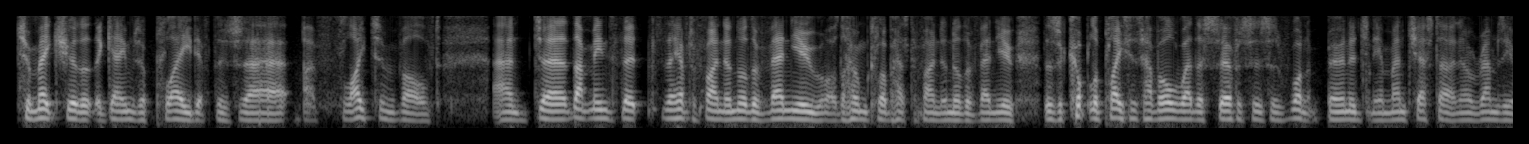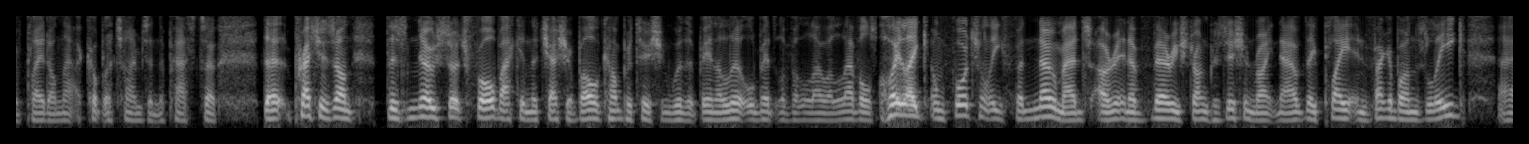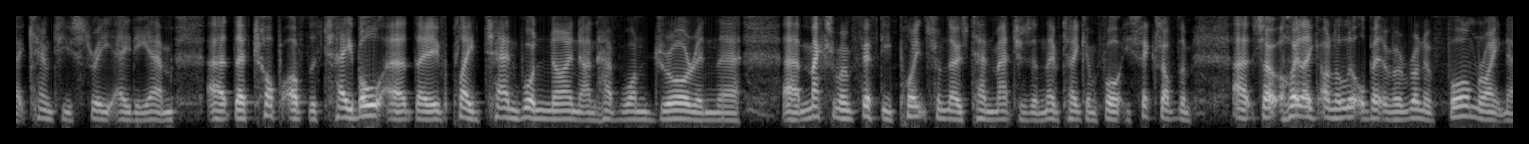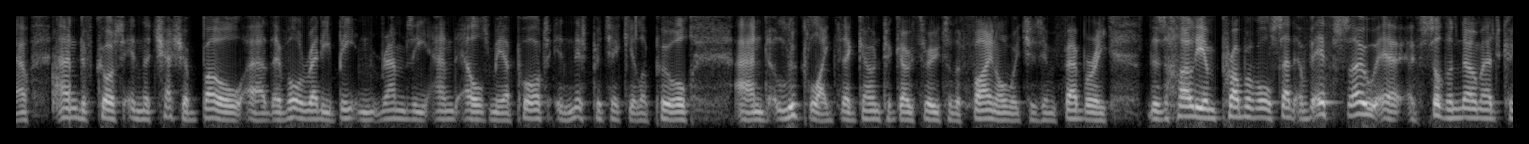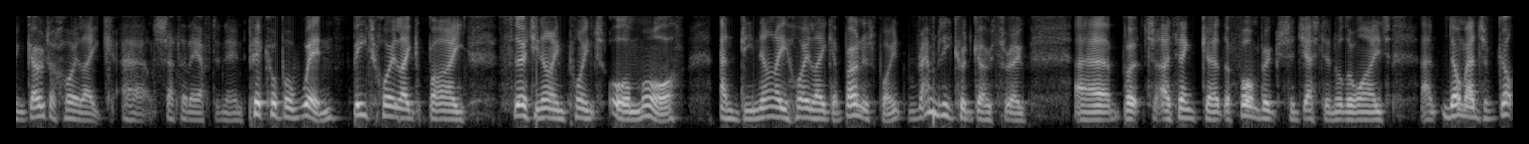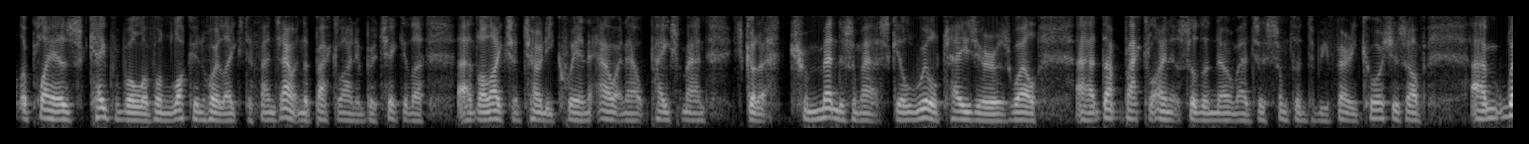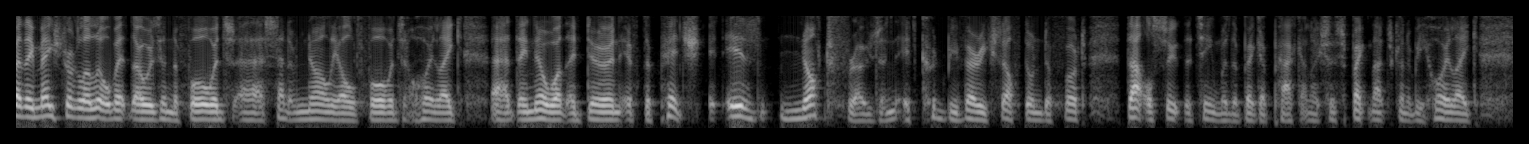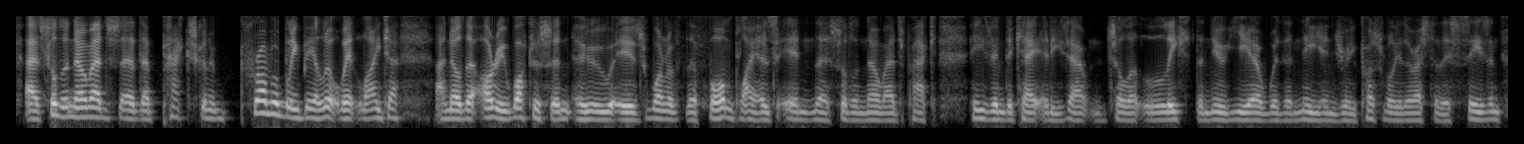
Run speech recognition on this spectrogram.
to make sure that the games are played if there's uh, a flight involved and uh, that means that they have to find another venue, or the home club has to find another venue. There's a couple of places have all-weather surfaces. There's one at Burnage near Manchester. I know Ramsey have played on that a couple of times in the past. So the pressure's on. There's no such fallback in the Cheshire Bowl competition, with it being a little bit of a lower level. Hoylake, unfortunately for Nomads, are in a very strong position right now. They play in Vagabonds League, uh, Counties 3 ADM. Uh, they're top of the table. Uh, they've played 10, won 9, and have one draw in there. Uh, maximum 50 points from those 10 matches, and they've taken 46 of them. Uh, so Hoylake on a little bit of a run of form right now. And of course, in the Cheshire Bowl, uh, they've already beaten Ramsey and Ellesmere Port in this particular pool and look like they're going to go through to the final, which is in February. There's a highly improbable set of if so, uh, if Southern Nomads can go to Hoylake uh, Saturday afternoon, pick up a win, beat Hoylake by 39 points or more, and deny Hoylake a bonus point, Ramsey could go through. Uh, but I think uh, the form books suggesting otherwise. Uh, Nomads have got the players capable of unlocking Hoylake's defence out in the back line in particular. Uh, the likes of Tony Quinn, out and out pace man. He's got a tremendous amount of skill. Will Tazier as well. Uh, that back line at Southern Nomads is something to be very cautious of. Um, where they may struggle a little bit, though, is in the forwards. A set of gnarly old forwards at Hoylake. They know what they're doing. If the pitch is not frozen, it could be very soft underfoot. That'll suit the team with a bigger pack, and I suspect that's going to be Hoylake. Uh, Southern Nomads, uh, the pack's going to probably be a little bit lighter. I know that Ori Watterson, who is one of the form players in the Southern Nomads pack, he's indicated he's out until at least the new year with a knee injury, possibly the rest of this season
